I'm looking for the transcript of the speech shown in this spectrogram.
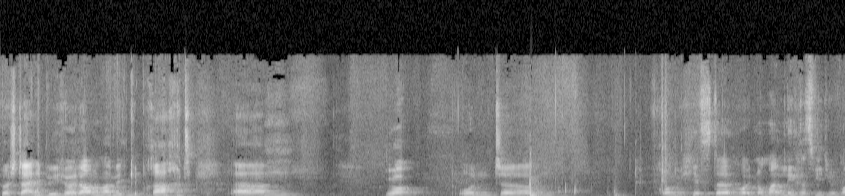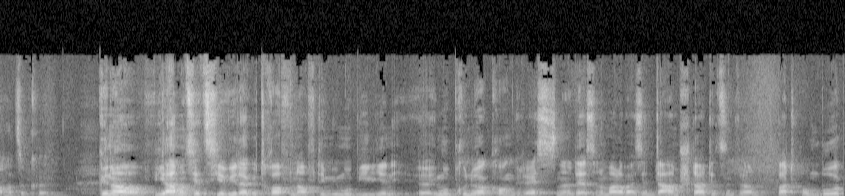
Du hast deine Bücher heute auch nochmal mitgebracht. Ähm, ja. Und ähm, freue mich jetzt, äh, heute nochmal ein längeres Video machen zu können. Genau, wir haben uns jetzt hier wieder getroffen auf dem Immobilien äh, Immopreneur-Kongress. Ne? Der ist ja normalerweise in Darmstadt, jetzt sind wir in Bad Homburg.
